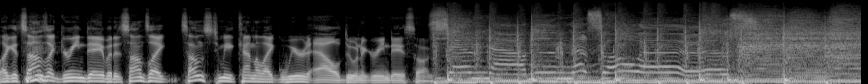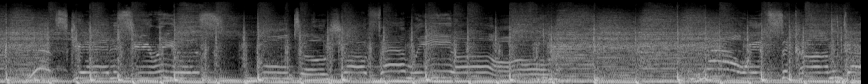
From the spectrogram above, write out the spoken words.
Like it sounds hmm. like Green Day, but it sounds like sounds to me kind of like Weird Al doing a Green Day song. Send out an SOS. Let's get it serious. Bulldoze your family home. Now it's a condo.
